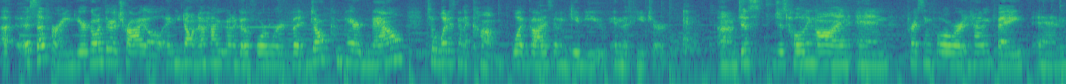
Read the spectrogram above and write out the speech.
a, a, suffering. You're going through a trial and you don't know how you're going to go forward, but don't compare now to what is going to come, what God is going to give you in the future um, just just holding on and pressing forward and having faith and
